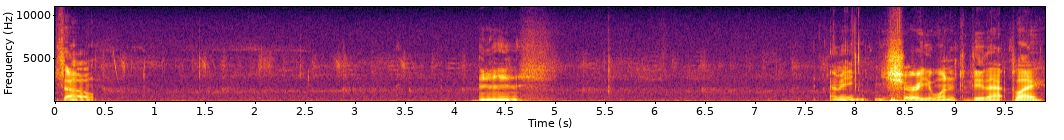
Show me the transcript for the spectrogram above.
So, mm, I mean, you sure you wanted to do that play?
